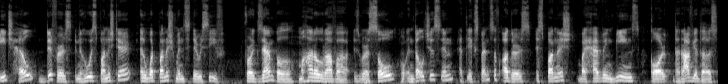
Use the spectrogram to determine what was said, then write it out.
Each hell differs in who is punished there and what punishments they receive. For example, Maharaurava is where a soul who indulges in at the expense of others is punished by having beings called the Kravyadas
